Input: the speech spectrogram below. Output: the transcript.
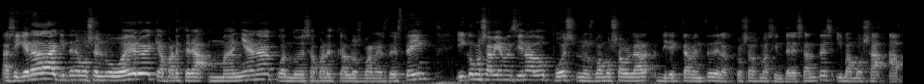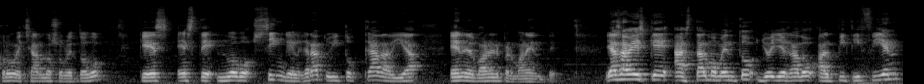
Así que nada, aquí tenemos el nuevo héroe que aparecerá mañana cuando desaparezcan los banners de Stein. Y como os había mencionado, pues nos vamos a hablar directamente de las cosas más interesantes y vamos a aprovecharlo sobre todo, que es este nuevo single gratuito cada día en el banner permanente. Ya sabéis que hasta el momento yo he llegado al PT 100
